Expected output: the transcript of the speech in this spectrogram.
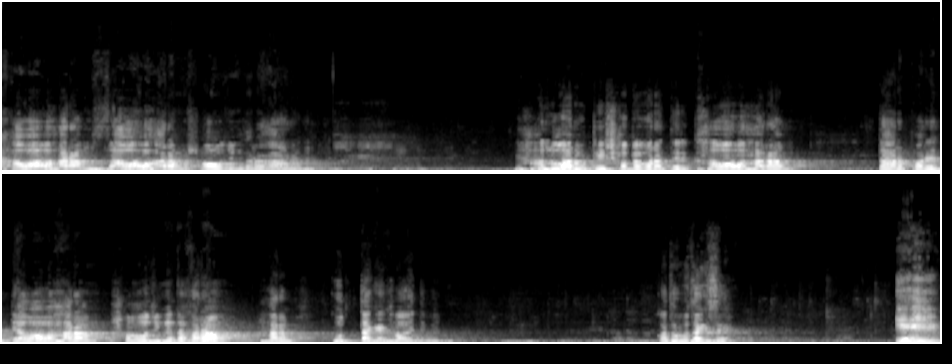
খাওয়াও হারাম, যাওয়াও হারাম সহযোগিতা হারাম। হালুয়া রুটি সবে বরাতের খাওয়াও হারাম, তারপরে দেওয়াও হারাম, সহযোগিতা করাও হারাম। কুত্তাকে খাওয়াই দিবেন। কথা বোঝা গেছে? এই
